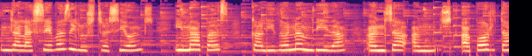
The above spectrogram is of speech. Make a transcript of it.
de les seves il·lustracions i mapes que li donen vida, ens, ens aporta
